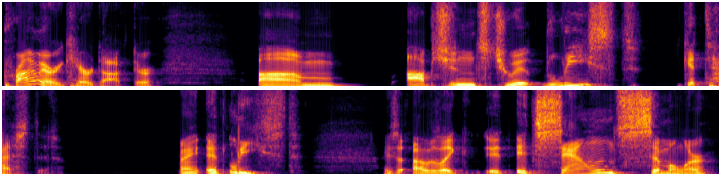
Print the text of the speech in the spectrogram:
primary care doctor um, options to at least get tested, right? At least. I was like, it, it sounds similar,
